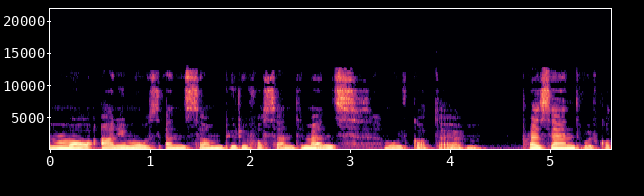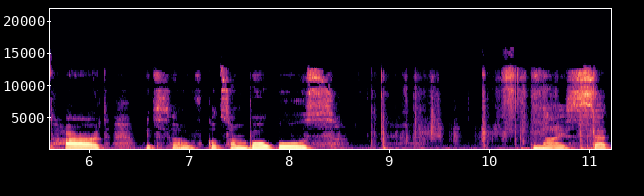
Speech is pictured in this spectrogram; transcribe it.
more animals and some beautiful sentiments. We've got um, present we've got heart with some, we've got some bubbles. Nice set.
